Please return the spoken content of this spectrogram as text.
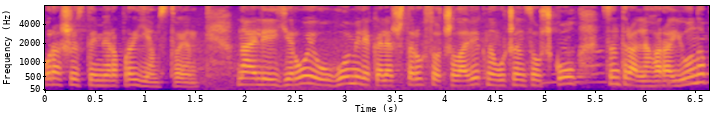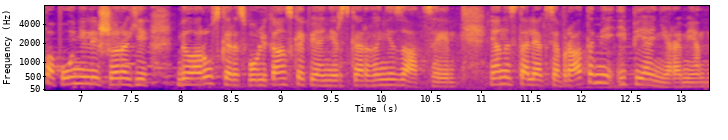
урачыстыя мерапрыемствы. На алеі герояў у гомелі каля 400 чалавек навучэнцаў школ цэнтральнага раёна папоўнілі шэрагі беларускай рэспубліканскай піянерскай арганізацыі. Яны сталі аксябратамі і піянерамі.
